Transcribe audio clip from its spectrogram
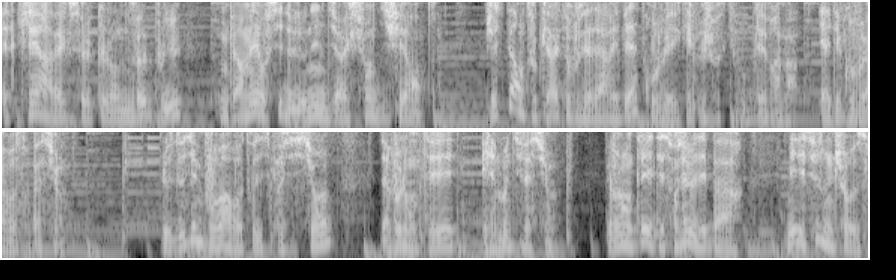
être clair avec ce que l'on ne veut plus nous permet aussi de donner une direction différente. J'espère en tout cas que vous allez arriver à trouver quelque chose qui vous plaît vraiment et à découvrir votre passion. Le deuxième pouvoir à votre disposition, la volonté et la motivation. La volonté est essentielle au départ, mais il est sûr d'une chose,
